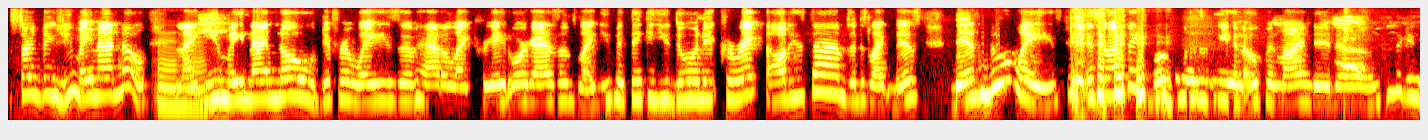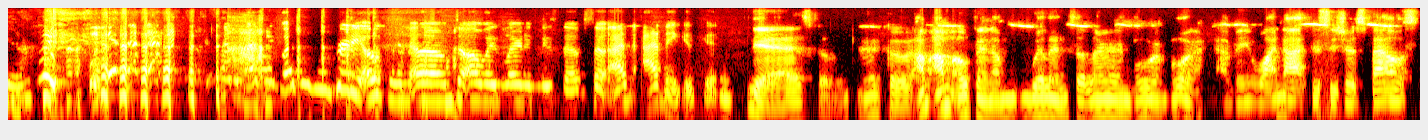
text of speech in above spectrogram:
certain things you may not know. Like Mhm. you may not know different ways of how to like create orgasms. Like you've been thinking you're doing it correct all these times, and it's like there's there's new ways. And so I think both of us being open minded. Um, look at him. I think both of us are pretty open um, to always learning new stuff. So I I think it's good. Yeah, that's cool. That's cool. I'm, I'm open. I'm willing to learn more and more. I mean, why not? This is your spouse.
